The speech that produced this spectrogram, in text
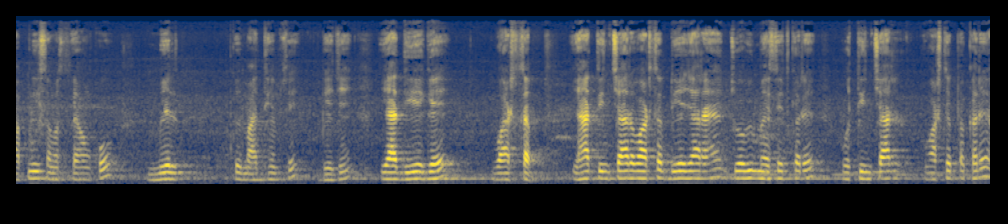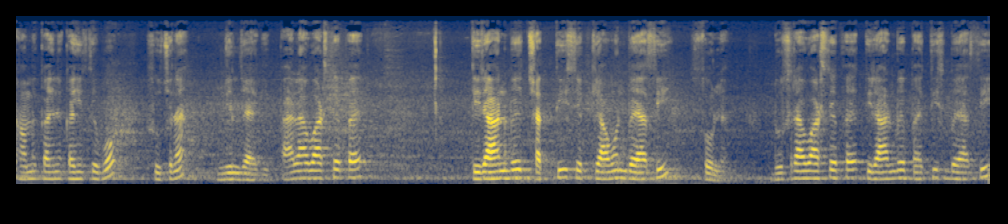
अपनी समस्याओं को मेल के माध्यम से भेजें या दिए गए व्हाट्सएप यहाँ तीन चार व्हाट्सएप दिए जा रहे हैं। जो भी मैसेज करें, वो तीन चार व्हाट्सएप पर करें। हमें कहीं ना कहीं से वो सूचना मिल जाएगी। पहला व्हाट्सएप है, तिरानवे छत्तीस इक्यावन बयासी सोलह। दूसरा व्हाट्सएप है, तिरानवे पैंतीस बयासी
